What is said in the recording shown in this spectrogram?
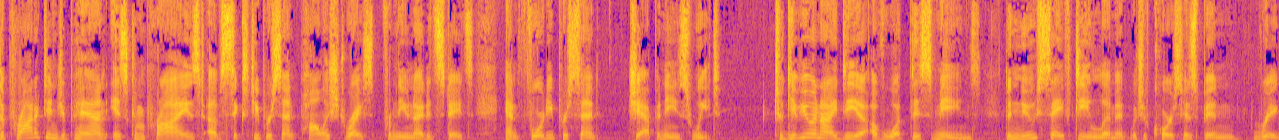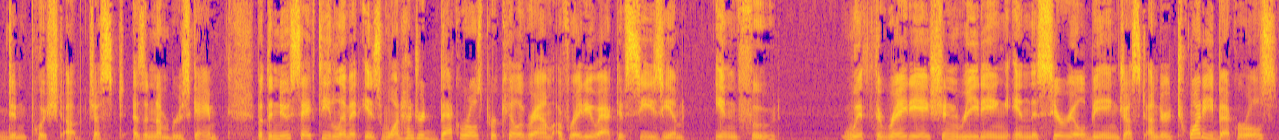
The product in Japan is comprised of 60% polished rice from the United States and 40% Japanese wheat. To give you an idea of what this means, the new safety limit, which of course has been rigged and pushed up just as a numbers game, but the new safety limit is 100 becquerels per kilogram of radioactive cesium in food. With the radiation reading in the cereal being just under 20 becquerels,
